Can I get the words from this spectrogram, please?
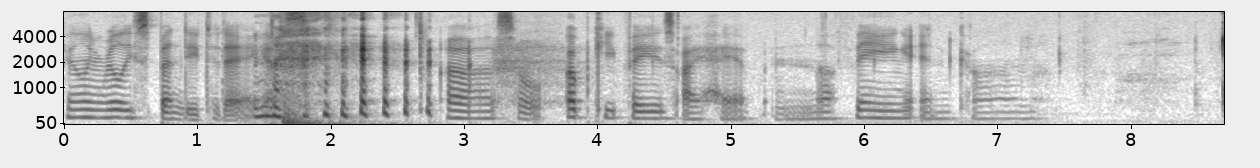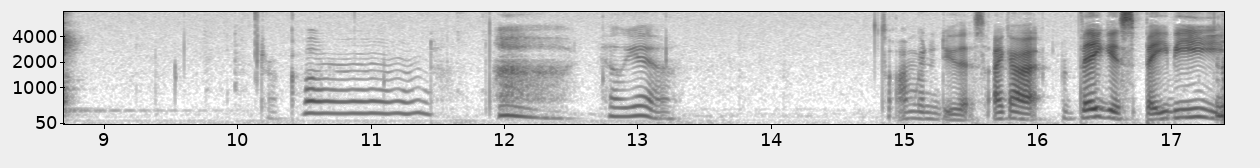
feeling really spendy today. I guess. uh, so upkeep phase, I have nothing. Income. Draw card. Hell yeah. So I'm gonna do this. I got Vegas, baby.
